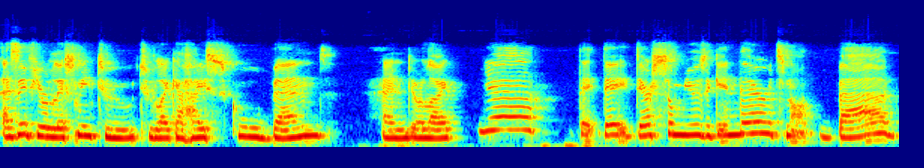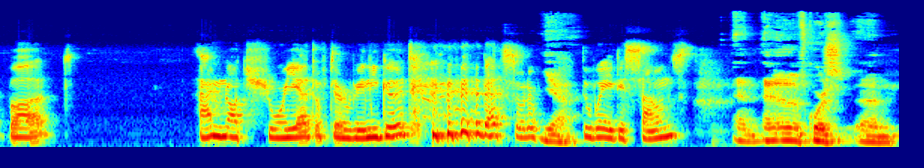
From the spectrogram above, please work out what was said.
as if you're listening to to like a high school band, and you're like, yeah, they, they there's some music in there. It's not bad, but I'm not sure yet if they're really good. That's sort of Yeah. the way this sounds. And, and uh, of course, um,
